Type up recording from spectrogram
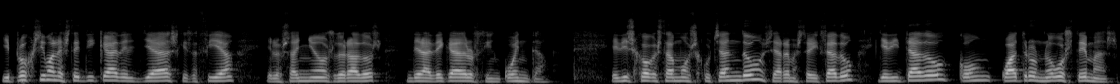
y próximo a la estética del jazz que se hacía en los años dorados de la década de los 50. El disco que estamos escuchando se ha remasterizado y editado con cuatro nuevos temas.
